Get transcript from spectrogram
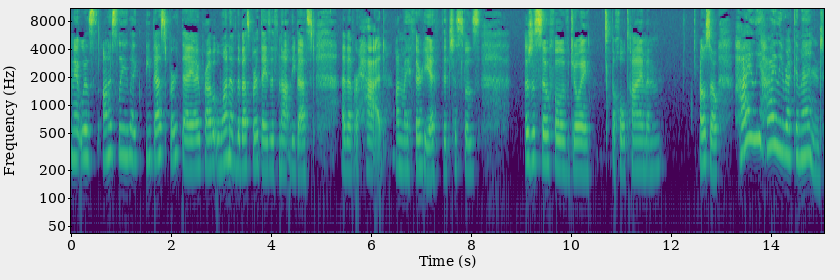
And it was honestly like the best birthday. I probably one of the best birthdays, if not the best I've ever had on my 30th. It just was it was just so full of joy the whole time and also highly highly recommend.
